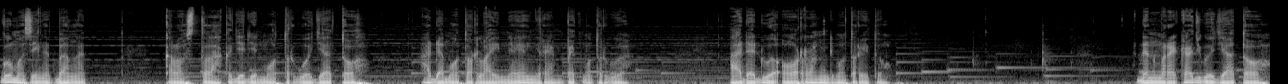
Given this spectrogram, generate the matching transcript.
Gue masih inget banget kalau setelah kejadian motor gue jatuh, ada motor lainnya yang nyerempet motor gue. Ada dua orang di motor itu. Dan mereka juga jatuh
